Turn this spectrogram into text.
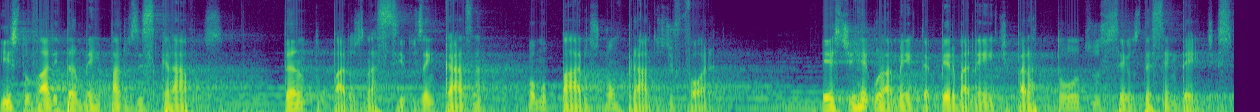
Isto vale também para os escravos tanto para os nascidos em casa como para os comprados de fora. Este regulamento é permanente para todos os seus descendentes.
